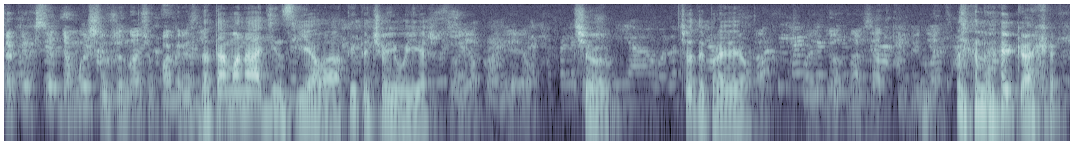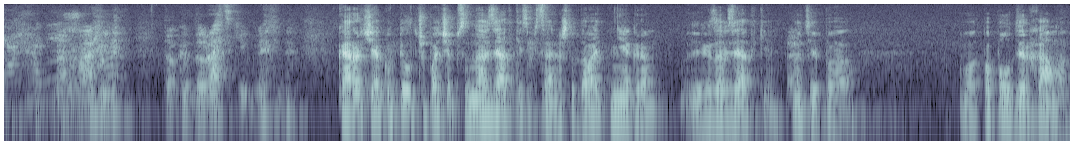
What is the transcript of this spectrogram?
Так их сегодня мыши уже ночью погрызли. Да там она один съела, а ты-то что его ешь? Все, я проверил. Чё? Чё ты проверил? Да, пойдет на взятки или нет. Ну и как? Нормально. Только дурацкий, блин. Короче, я купил чупа-чупсы на взятки специально, чтобы давать неграм их за взятки. Ну, типа, вот, по пол дирхама.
